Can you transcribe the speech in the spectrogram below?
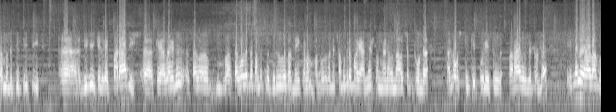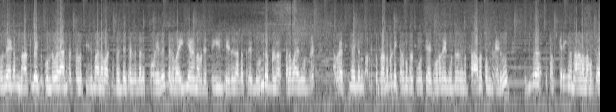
സംബന്ധിച്ച് ടി പി ദിവ്യക്കെതിരെ പരാതി അതായത് സഹോദരന്റെ മരണത്തിലെ ദുരൂഹത നീക്കണം അതുപോലെ തന്നെ സമഗ്രമായ അന്വേഷണം വേണമെന്ന് ആവശ്യപ്പെട്ടുകൊണ്ട് കണ്ണൂർ സിറ്റി പോലീസിൽ പരാതി നൽകിയിട്ടുണ്ട്. ഇന്നലെയാണ് മൃതദേഹം നാട്ടിലേക്ക് കൊണ്ടുവരാൻ പറ്റുള്ള തീരുമാനമാക്കി ബന്ധുക്കൾ ഇന്നലെ പോയത്. ഇന്നലെ വൈകിയാണ് അവിടെ എത്തുകയും ചെയ്തത്. കാരണം അത്രയും ദൂരമുള്ള സ്ഥലമായതുകൊണ്ട് അവിടെ എത്തുന്നതിലും നടപടിക്രമങ്ങൾ പൂർത്തിയാക്കി മൃതദേഹം കൊണ്ടുവരുന്ന താമസം ഉണ്ടായിരുന്നു. ഇന്ന് സംസ്കരിക്കുമെന്നാണ് നമുക്ക്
